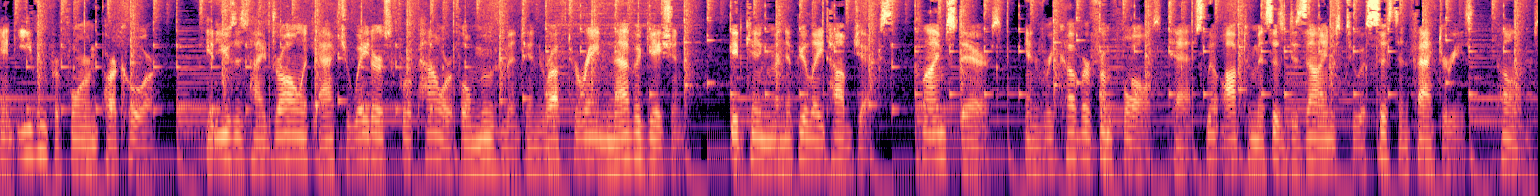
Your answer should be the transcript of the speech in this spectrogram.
and even perform parkour. It uses hydraulic actuators for powerful movement and rough terrain navigation. It can manipulate objects, climb stairs, and recover from falls. Tesla Optimus is designed to assist in factories, homes,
